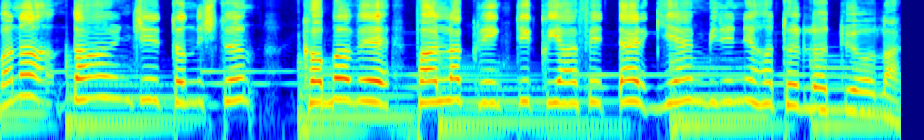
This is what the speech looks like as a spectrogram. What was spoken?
Bana daha önce tanıştığım kaba ve parlak renkli kıyafetler giyen birini hatırlatıyorlar.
